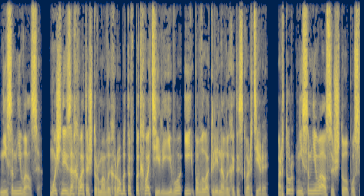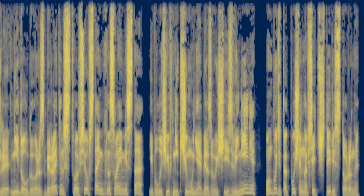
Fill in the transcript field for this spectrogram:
не сомневался. Мощные захваты штурмовых роботов подхватили его и поволокли на выход из квартиры. Артур не сомневался, что после недолгого разбирательства все встанет на свои места, и, получив ни к чему не обязывающие извинения, он будет отпущен на все четыре стороны,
